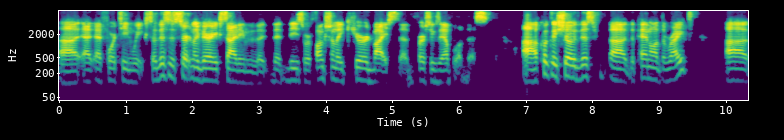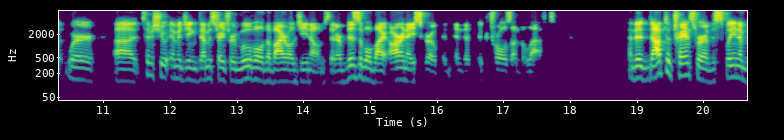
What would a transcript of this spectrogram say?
uh, at, at 14 weeks. So this is certainly very exciting that, that these were functionally cured mice, the first example of this. I'll quickly show this, uh, the panel at the right, uh, where uh, tissue imaging demonstrates removal of the viral genomes that are visible by RNAscope in, in the, the controls on the left. And the adoptive transfer of the spleen and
